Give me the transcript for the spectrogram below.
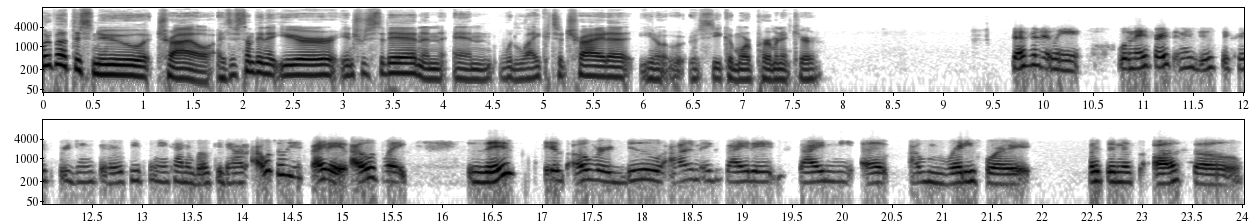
What about this new trial? Is this something that you're interested in and, and would like to try to, you know, seek a more permanent cure? Definitely. When they first introduced the CRISPR gene therapy to me and kind of broke it down, I was really excited. I was like, this is overdue. I'm excited. Sign me up. I'm ready for it. But then it's also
